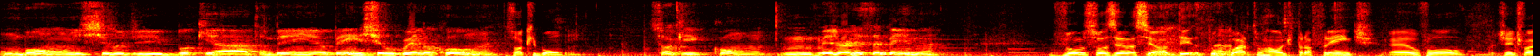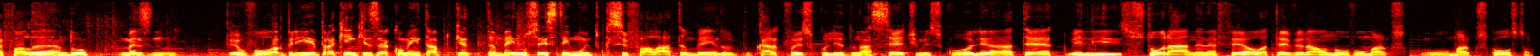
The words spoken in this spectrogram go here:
um bom estilo de bloquear também. É bem estilo Brandon Coleman, né? Só que bom. Só que com melhor recebendo, né? Vamos fazer assim, ó, de- do quarto round pra frente, é, eu vou, a gente vai falando, mas eu vou abrir pra quem quiser comentar, porque também não sei se tem muito o que se falar também do, do cara que foi escolhido na sétima escolha até ele estourar na NFL, até virar o novo Marcos, o Marcos Colston.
